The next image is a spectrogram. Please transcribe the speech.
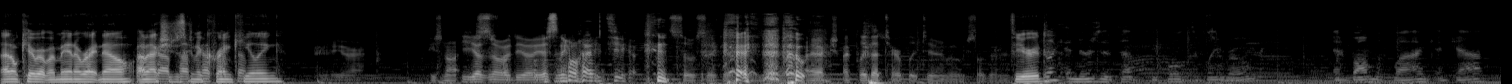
I don't care about my mana right now. I'm actually cap, just gonna cap, crank cap. healing. There you are. He's not. He has no idea. He has no idea. It's so sick. I, I actually I played that terribly too, but we still got it. I Feared. feel like it knows the type of people to play rogue and bomb the flag and cap and says later.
